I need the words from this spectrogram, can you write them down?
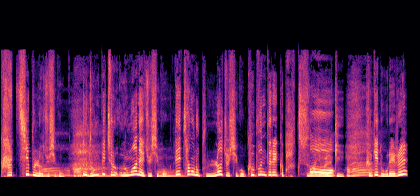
같이 불러 주시고 아. 또 눈빛으로 응원해 주시고 음. 떼창으로 불러 주시고 그분들의 그 박수와 어. 열기 아. 그게 노래를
